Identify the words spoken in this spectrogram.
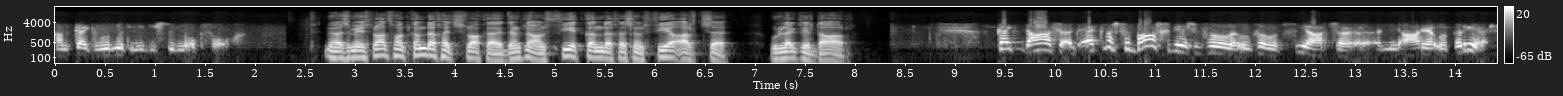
gaan kyk hoe moet hulle die studie opvolg. Nou as jy mens praat van kundigheidsvlakke, dink nou aan veekundiges en veeartse. Hoe lyk dit daar? Kyk, daar's ek was verbaas gewees hoeveel hoeveel veeartse in die area opereer.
